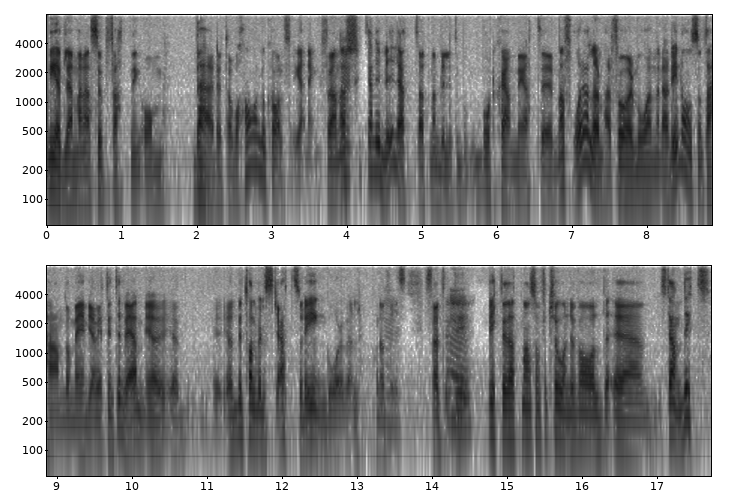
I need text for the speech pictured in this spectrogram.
medlemmarnas uppfattning om värdet av att ha en lokalförening. För annars mm. kan det bli lätt att man blir lite bortskämd med att eh, man får alla de här förmånerna. Det är någon som tar hand om mig, men jag vet inte vem. Jag, jag, jag betalar väl skatt så det ingår väl på något mm. vis. Så att det är mm. viktigt att man som förtroendevald eh, ständigt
